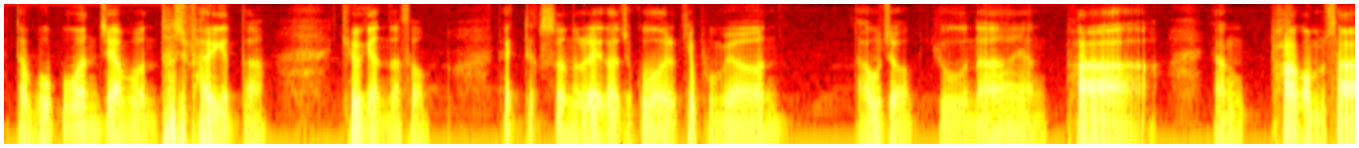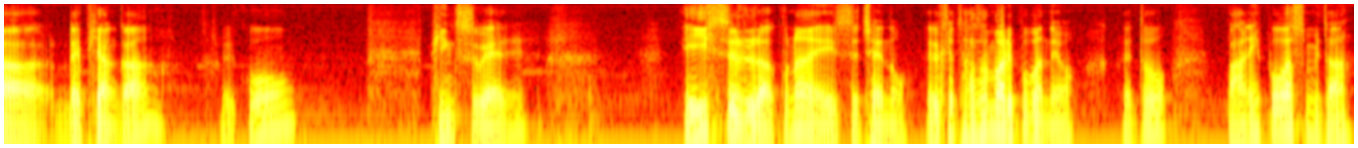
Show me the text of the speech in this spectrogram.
일단 뭐 뽑았는지 한번 다시 봐야겠다. 기억이 안 나서 획득순으로 해가지고 이렇게 보면 나오죠. 유나 양파 양파 검사 레피안가 그리고 빙스웰 에이스를 놨구나 에이스 제노 이렇게 다섯 마리 뽑았네요. 그래도 많이 뽑았습니다.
